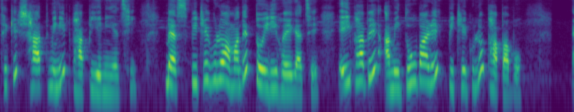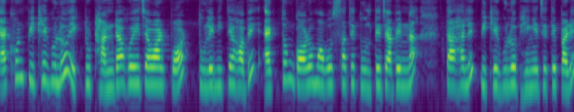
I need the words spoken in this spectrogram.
থেকে সাত মিনিট ভাপিয়ে নিয়েছি। ব্যাস, পিঠেগুলো আমাদের তৈরি হয়ে গেছে। এইভাবে আমি দুবারে পিঠেগুলো ভাপাবো। এখন পিঠেগুলো একটু ঠান্ডা হয়ে যাওয়ার পর তুলে নিতে হবে। একদম গরম অবস্থাতে তুলতে যাবেন না, তাহলে পিঠেগুলো ভেঙে যেতে পারে।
